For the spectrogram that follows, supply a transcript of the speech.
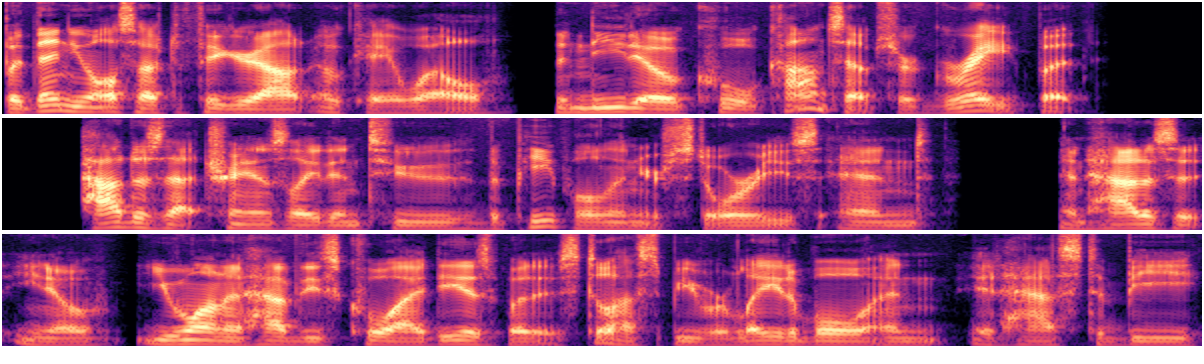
But then you also have to figure out, okay, well, the neato cool concepts are great, but how does that translate into the people in your stories and and how does it you know you want to have these cool ideas but it still has to be relatable and it has to be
